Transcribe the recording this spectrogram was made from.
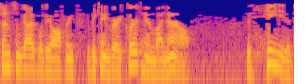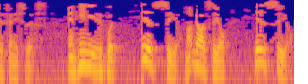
send some guys with the offering. It became very clear to him by now that he needed to finish this. And he needed to put his seal, not God's seal, his seal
